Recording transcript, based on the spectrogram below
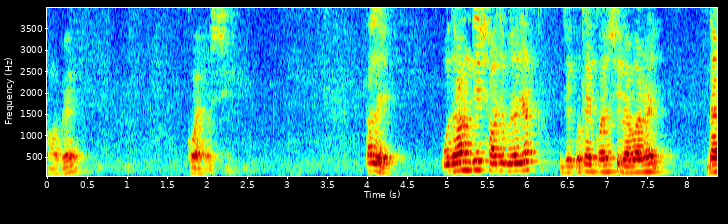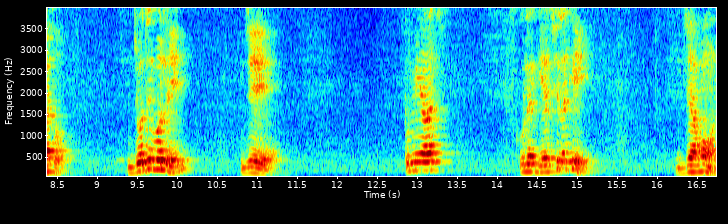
হবে কয়হস্যি তাহলে উদাহরণ দিয়ে সহজে বোঝা যাক যে কোথায় কয়হস্যি ব্যবহার হয়। দেখো, যদি বলি যে তুমি আজ স্কুলে গিয়েছিলে কি? যেমন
